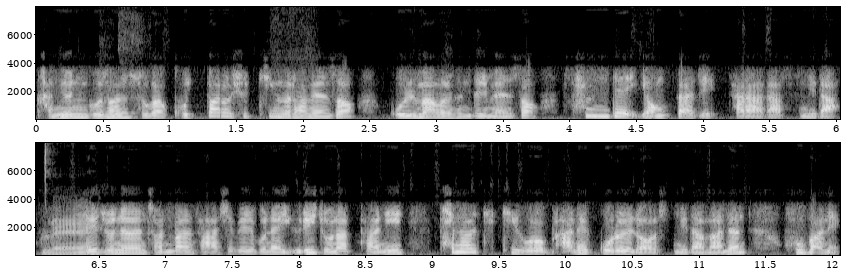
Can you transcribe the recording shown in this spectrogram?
강윤구 선수가 곧바로 슈팅을 하면서 골망을 흔들면서 3대 0까지 달아났습니다. 네. 제주는 전반 41분에 유리 조나탄이 페널티킥으로 만회골을 넣었습니다마는 후반에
